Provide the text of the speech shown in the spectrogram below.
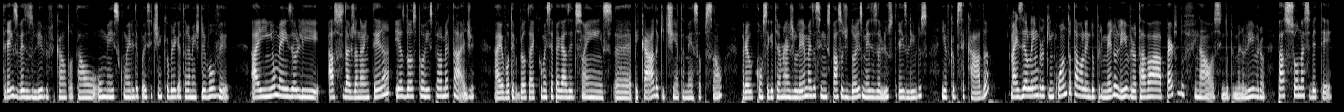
três vezes o livro, ficar no total um mês com ele, depois você tinha que obrigatoriamente devolver. Aí em um mês eu li A Sociedade do Anel inteira e As Duas Torres pela metade. Aí eu voltei pra biblioteca e comecei a pegar as edições é, picada, que tinha também essa opção, para eu conseguir terminar de ler, mas assim, no espaço de dois meses eu li os três livros e eu fiquei obcecada. Mas eu lembro que enquanto eu tava lendo o primeiro livro, eu tava perto do final, assim, do primeiro livro, passou no SBT,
